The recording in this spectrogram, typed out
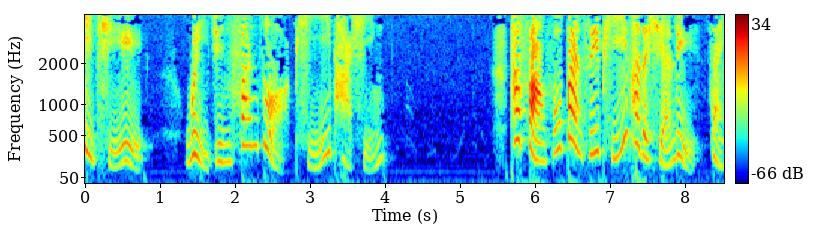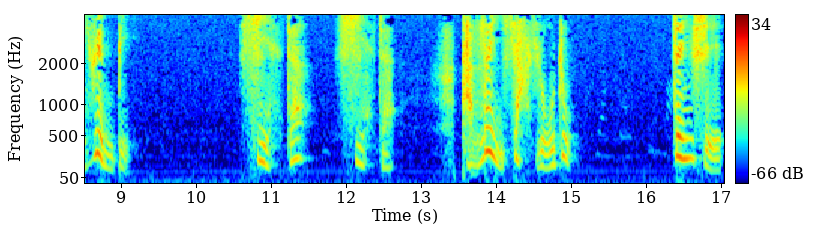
一曲，为君翻作《琵琶行》。他仿佛伴随琵琶的旋律在运笔，写着写着。他泪下如注，真是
